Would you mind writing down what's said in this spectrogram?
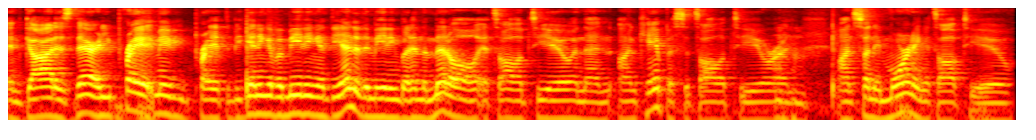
and God is there and you pray it maybe you pray at the beginning of a meeting at the end of the meeting but in the middle it's all up to you and then on campus it's all up to you or on, mm-hmm. on Sunday morning it's all up to you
